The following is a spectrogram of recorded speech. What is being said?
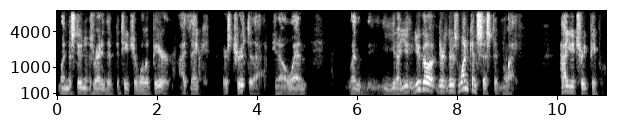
when the student is ready, the, the teacher will appear. I think there's truth to that. You know, when when you know you, you go there's there's one consistent in life how you treat people,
